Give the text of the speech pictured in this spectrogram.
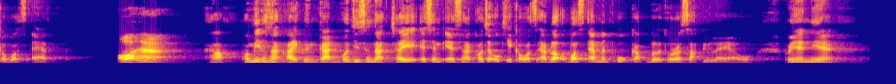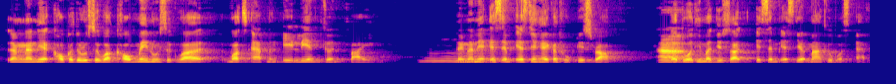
กับ WhatsApp อ๋อฮะ ครับเพราะมีลักษณะคล้ายคลึงกัน คนที่ถนัดใช้ SMS อะเขาจะโอเคกับ WhatsApp แล้ว WhatsApp มันผูกกับเบอร์โทรศัพท์อยู่แล้ว เพราะฉะนั้นเนี่ยดังนั้นเนี่ยเขาก็จะรู้สึกว่าเขาไม่รู้สึกว่า WhatsApp มันเอเลี่ยนเกินไปอืมดังนั้นเนี่ย SMS ยังไงก็ถูก disrupt ฮะแล้วตัวที่มา disrupt SMS เยอะมากคือ WhatsApp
